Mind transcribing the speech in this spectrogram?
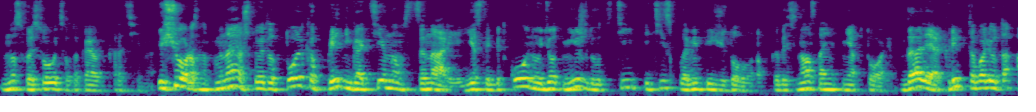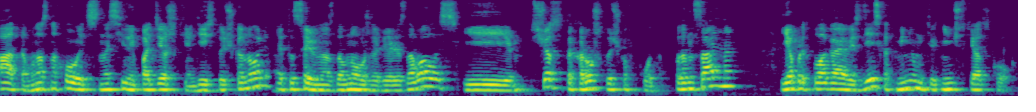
у нас вырисовывается вот такая вот картина. Еще раз напоминаю, что это только при негативном сценарии, если биткоин уйдет ниже 25,5 тысяч долларов, когда сигнал станет неактуален. Далее, криптовалюта Атом у нас находится на сильной поддержке 10.0. Эта цель у нас давно уже реализовалась, и сейчас это хорошая точка входа. Потенциально, я предполагаю здесь как минимум технический отскок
